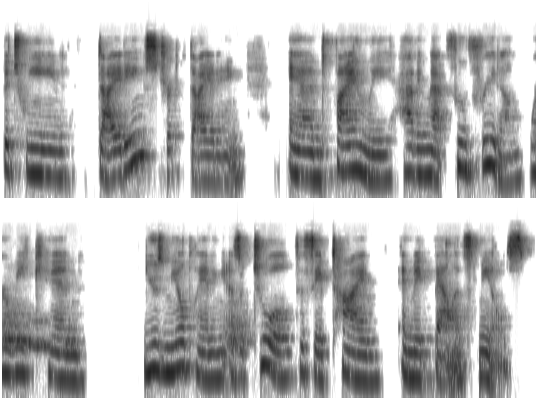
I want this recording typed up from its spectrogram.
between dieting, strict dieting, and finally having that food freedom where we can use meal planning as a tool to save time and make balanced meals.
